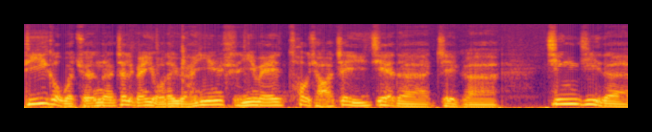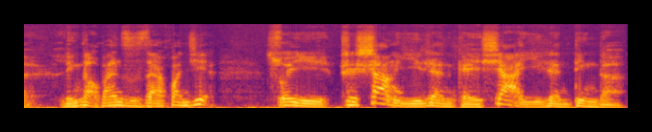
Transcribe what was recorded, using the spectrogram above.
第一个，我觉得呢，这里面有的原因是因为凑巧这一届的这个经济的领导班子在换届，所以是上一任给下一任定的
